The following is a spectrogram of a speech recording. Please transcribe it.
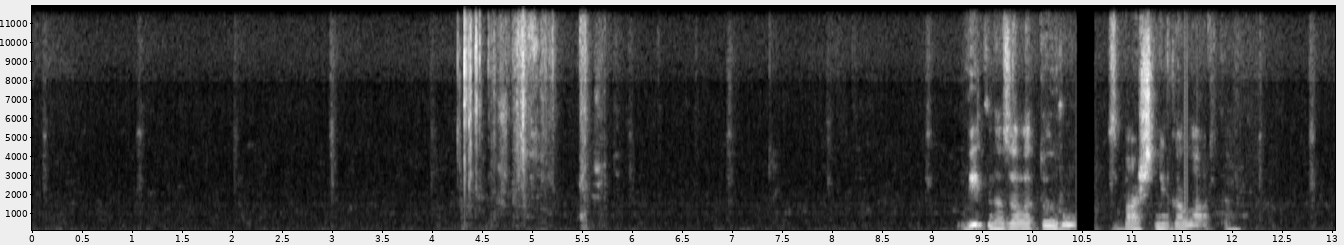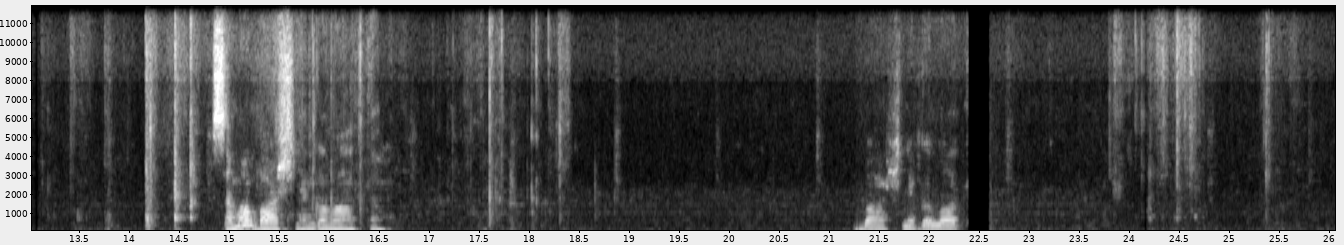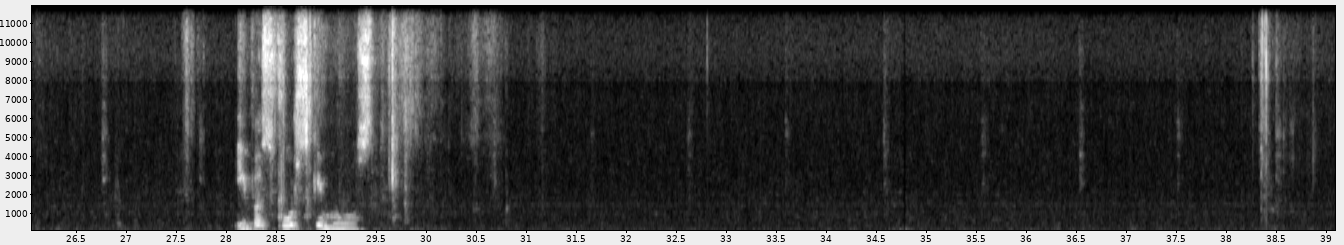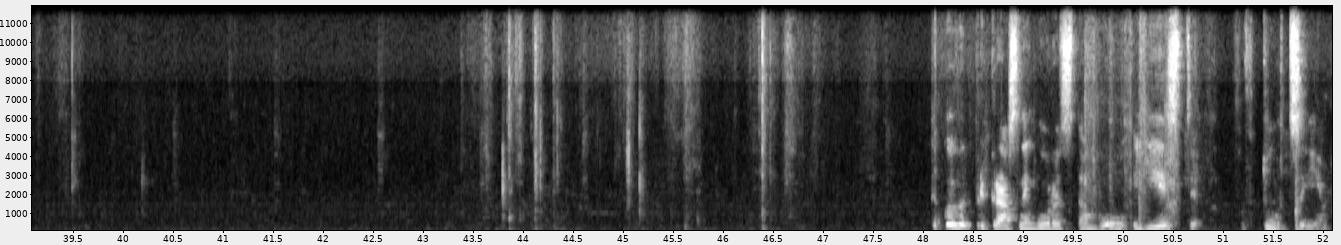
Вид на Золотой Рог с башни Галата сама башня Галата. башня Галат. И Босфорский мост. Такой вот прекрасный город Стамбул есть в Турции.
